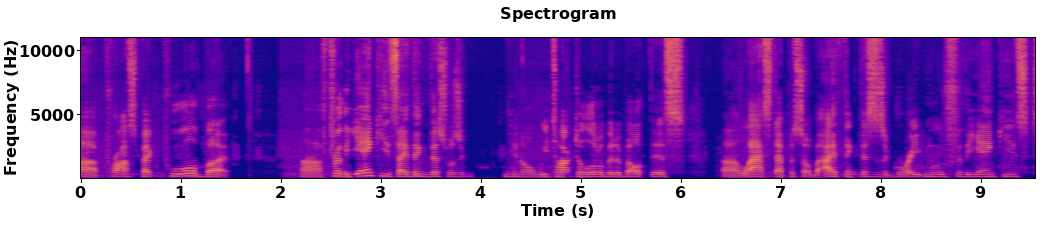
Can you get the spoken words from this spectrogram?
uh, prospect pool, but uh, for the Yankees, I think this was, you know, we talked a little bit about this uh, last episode, but I think this is a great move for the Yankees.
